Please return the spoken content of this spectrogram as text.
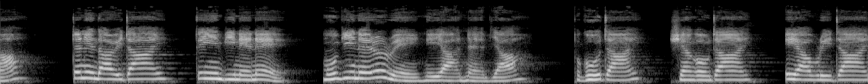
မှာတနင်္သာရီတိုင်းကရင်ပြည်နယ်နဲ့မွန်ပြည်နယ်တို့တွင် နေရာအနှံ့အပြားပဲခူးတိုင်းရန်ကုန်တိုင်း အေရဝတီတိုင်း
